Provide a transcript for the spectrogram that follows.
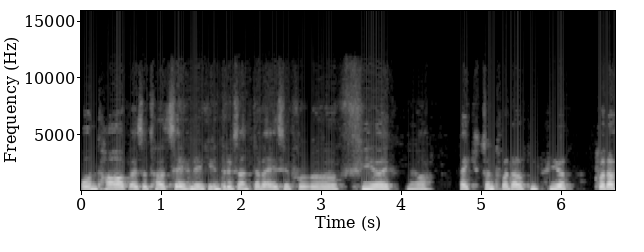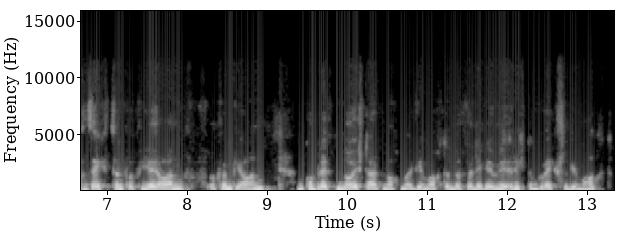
und habe also tatsächlich interessanterweise vor vier, ja, 16, 2004, 2016, vor vier Jahren, vor fünf Jahren, einen kompletten Neustart nochmal gemacht und eine völlige Richtungwechsel gemacht.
